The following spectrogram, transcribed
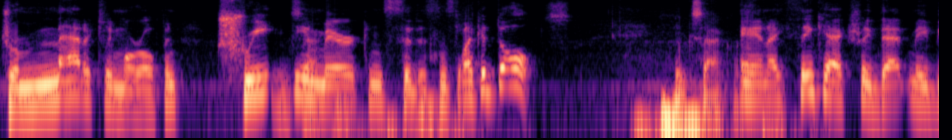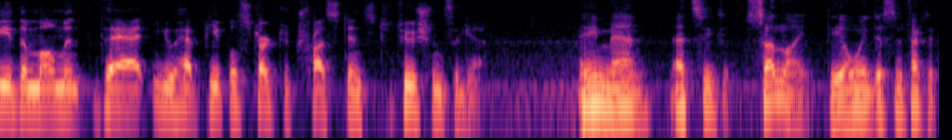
dramatically more open. Treat exactly. the American citizens like adults. Exactly. And I think actually that may be the moment that you have people start to trust institutions again. Amen. That's ex- sunlight, the only disinfectant.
